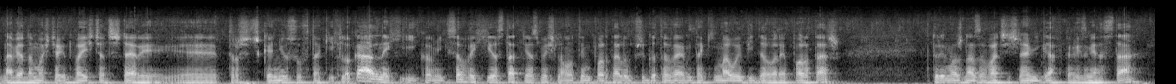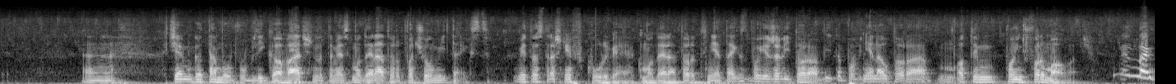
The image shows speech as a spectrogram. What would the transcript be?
na wiadomościach 24 y, troszeczkę newsów takich lokalnych i komiksowych i ostatnio z myślą o tym portalu przygotowałem taki mały wideoreportaż, który można zobaczyć na migawkach z miasta. E, chciałem go tam opublikować, natomiast moderator pociął mi tekst. Mnie to strasznie wkurwia, jak moderator tnie tekst, bo jeżeli to robi, to powinien autora o tym poinformować. Jednak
